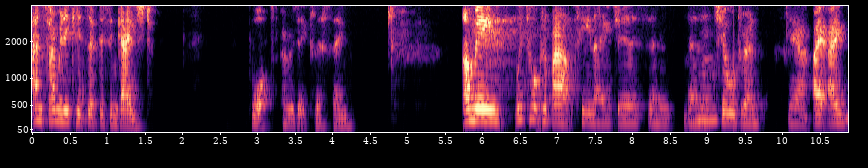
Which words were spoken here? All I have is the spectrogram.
And so many kids have disengaged. What a ridiculous thing. I mean, we're talking about teenagers and, and Mhm. children. Yeah. I, I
